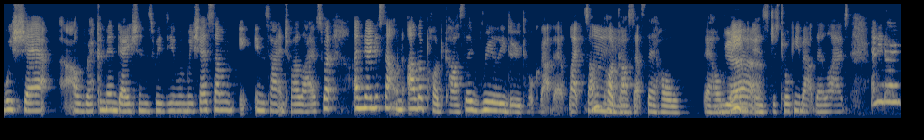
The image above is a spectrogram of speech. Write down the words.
we share our recommendations with you and we share some insight into our lives. But I noticed that on other podcasts they really do talk about that. like some Mm. podcasts that's their whole their whole Yeah. thing is just talking about their lives. And you know,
